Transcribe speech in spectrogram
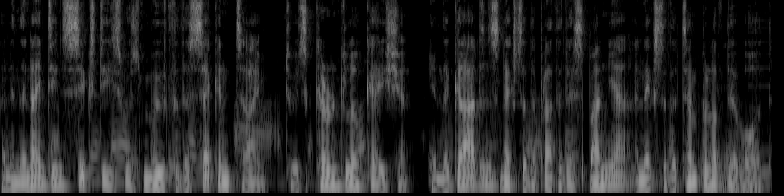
and in the 1960s was moved for the second time to its current location, in the gardens next to the Plaza de España and next to the Temple of Debod.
